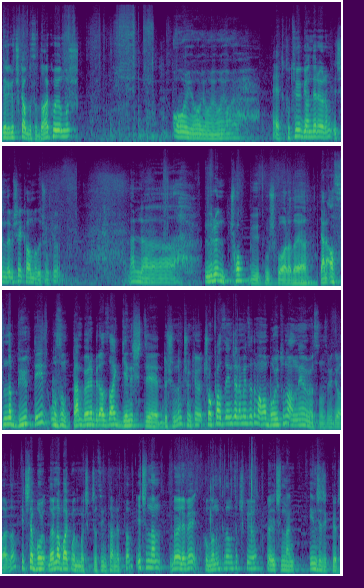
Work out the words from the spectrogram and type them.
bir güç kablosu daha koyulmuş. Oy oy oy oy oy. Evet kutuyu gönderiyorum. İçinde bir şey kalmadı çünkü. Lalla. Ürün çok büyükmüş bu arada ya. Yani aslında büyük değil, uzun. Ben böyle biraz daha geniş diye düşündüm. Çünkü çok fazla inceleme izledim ama boyutunu anlayamıyorsunuz videolardan. Hiç de boyutlarına bakmadım açıkçası internetten. İçinden böyle bir kullanım kılavuzu çıkıyor. Böyle içinden incecik bir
